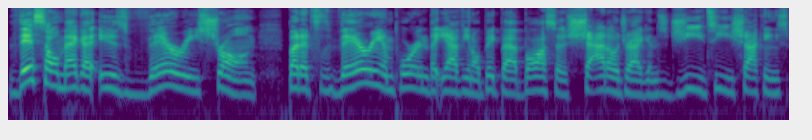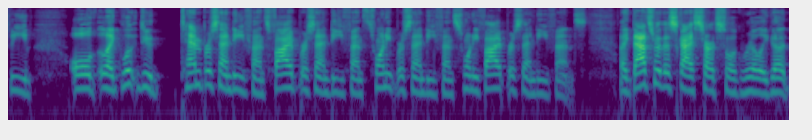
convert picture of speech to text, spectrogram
This Omega is very strong, but it's very important that you have, you know, big bad bosses, Shadow Dragons, GT, Shocking Speed, all like look, dude, 10% defense, 5% defense, 20% defense, 25% defense. Like that's where this guy starts to look really good.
